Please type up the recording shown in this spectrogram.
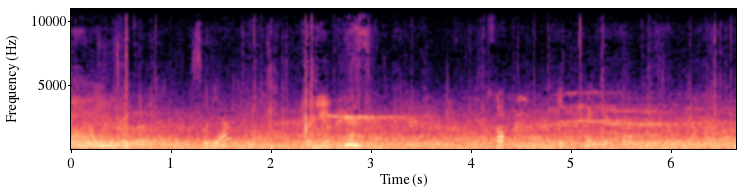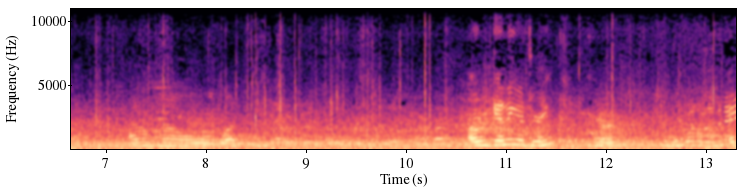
Um, so yeah. Any of these? Stop it. I don't know what. Are we getting a drink? You want a lemonade? Okay.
